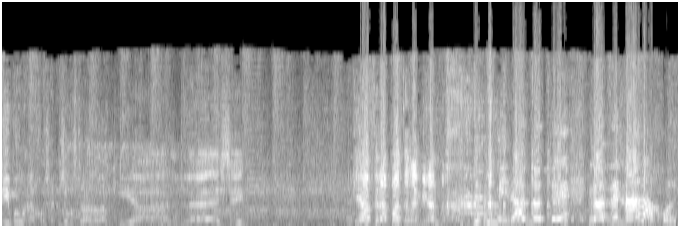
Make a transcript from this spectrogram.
Sí, muy buena, José. Nos hemos trasladado aquí al. eh, sí. ¿Qué hace la pata? Estás mirando. Mirándote, no hace nada, joder.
